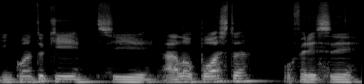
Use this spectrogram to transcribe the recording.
Enquanto que, se a ala oposta oferecer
